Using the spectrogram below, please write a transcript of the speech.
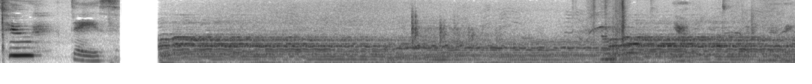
Two days. Oh, yeah. Moving.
